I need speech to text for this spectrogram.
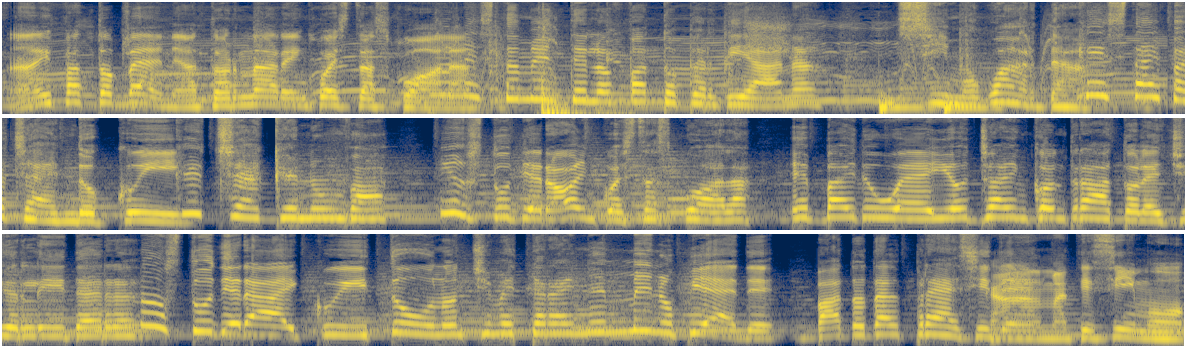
Hai fatto bene a tornare in questa scuola. Onestamente l'ho fatto per Diana. Simo, guarda. Che stai facendo qui? Che c'è che non va? Io studierò in questa scuola e by the way ho già incontrato le cheerleader. Non studierai qui, tu non ci metterai nemmeno piede. Vado dal preside. Calmati, Simo.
